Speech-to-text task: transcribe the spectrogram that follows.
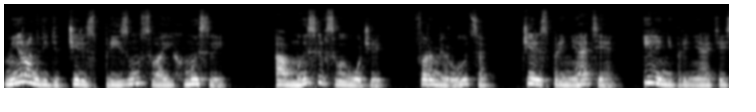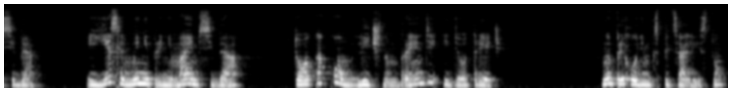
Мир он видит через призму своих мыслей, а мысли, в свою очередь, формируются через принятие или непринятие себя. И если мы не принимаем себя, то о каком личном бренде идет речь? Мы приходим к специалисту,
